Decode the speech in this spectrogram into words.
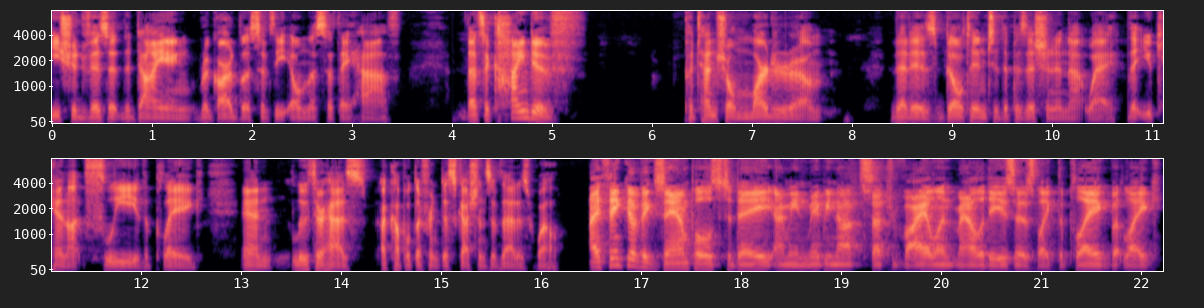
He should visit the dying regardless of the illness that they have. That's a kind of potential martyrdom that is built into the position in that way that you cannot flee the plague. And Luther has a couple different discussions of that as well. I think of examples today. I mean, maybe not such violent maladies as like the plague, but like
